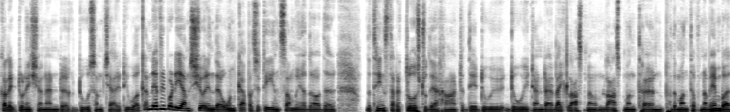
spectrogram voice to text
collect donation and uh, do some charity work. And everybody, I'm sure, in their own capacity, in some way or the other, the things that are close to their heart, they do do it. And uh, like last last month, uh, and for the month of November,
